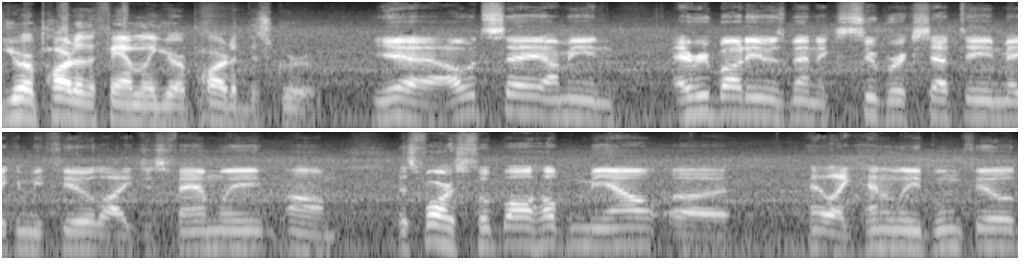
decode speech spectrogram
you're a part of the family, you're a part of this group? Yeah, I would say, I mean, everybody has been super accepting, making me feel like just family. Um, as far as football helping me out, uh, like Henley Bloomfield,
